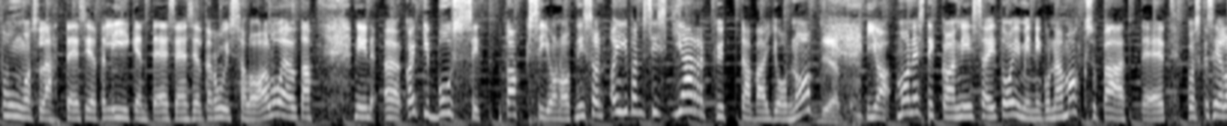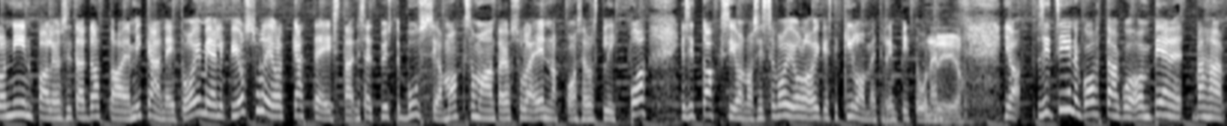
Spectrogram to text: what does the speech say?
tungos lähtee sieltä liikenteeseen sieltä Ruissalo-alueelta, niin ö, kaikki bussit, taksijonot, niissä on aivan siis järkyttävä jono. Jep. Ja monestikaan niissä ei toimi niin nämä maksupäätteet, koska siellä on niin paljon sitä dataa ja mikään ei toimi. Eli jos sulla ei ole käteistä, niin sä et pysty bussia maksamaan tai jos sulla ei ennakkoon sellaista lippua. Ja sitten taksijono, siis se voi olla oikeasti kilometrin pituinen. Niin jo. Ja sitten siinä kohtaa, kun on piene, vähän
